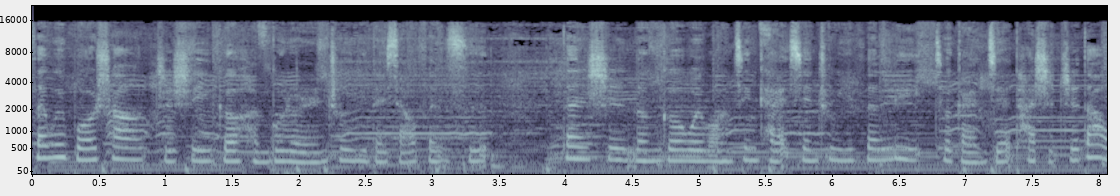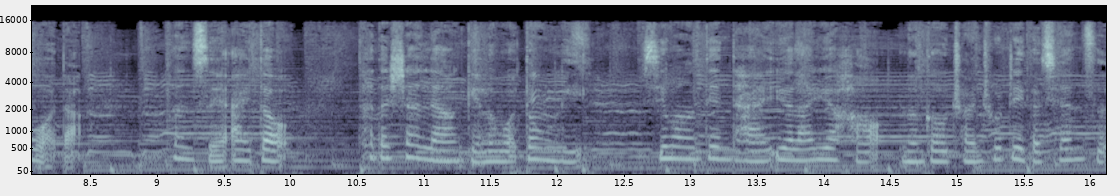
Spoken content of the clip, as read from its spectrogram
在微博上只是一个很不惹人注意的小粉丝，但是能够为王俊凯献出一份力，就感觉他是知道我的。伴随爱豆，他的善良给了我动力，希望电台越来越好，能够传出这个圈子，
